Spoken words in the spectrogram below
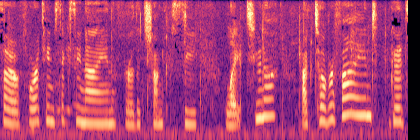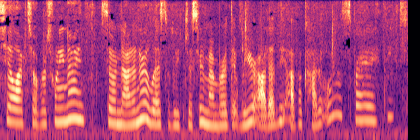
So $14.69 for the Chunk C Light Tuna. October find, good till October 29th. So not on our list, we just remembered that we are out of the avocado oil spray. Thanks.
